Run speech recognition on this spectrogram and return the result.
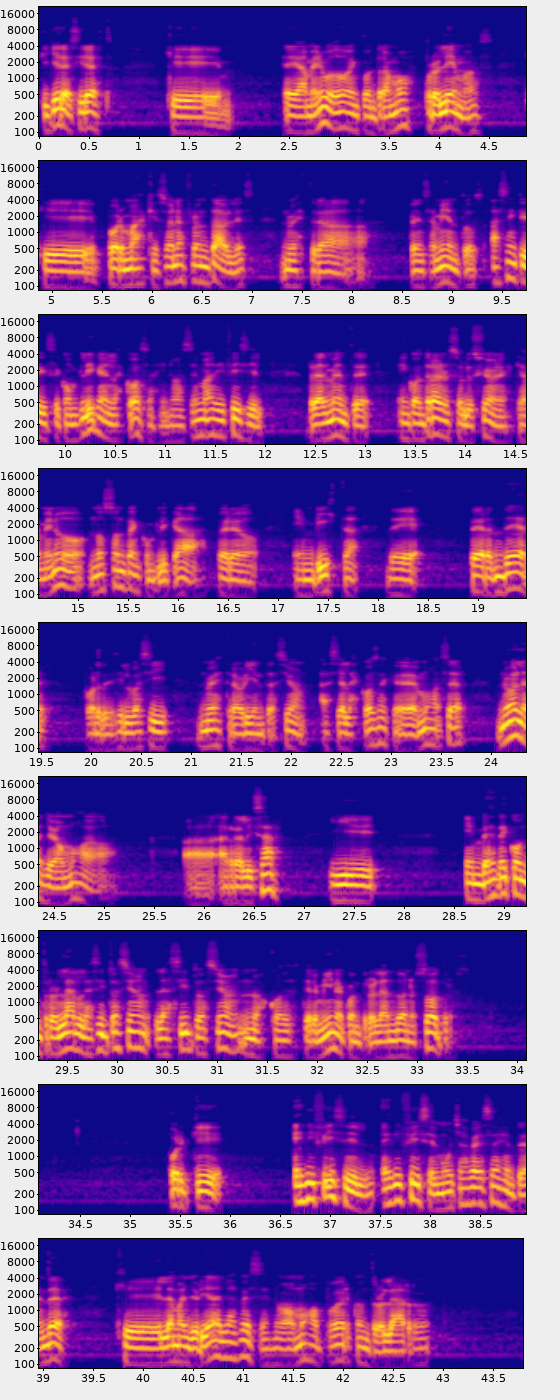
¿Qué quiere decir esto? Que eh, a menudo encontramos problemas que por más que son afrontables, nuestros pensamientos hacen que se compliquen las cosas y nos hacen más difícil realmente encontrar soluciones que a menudo no son tan complicadas, pero en vista de perder, por decirlo así, nuestra orientación hacia las cosas que debemos hacer, no las llevamos a, a, a realizar. Y en vez de controlar la situación, la situación nos termina controlando a nosotros. Porque es difícil, es difícil muchas veces entender que la mayoría de las veces no vamos a poder controlar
